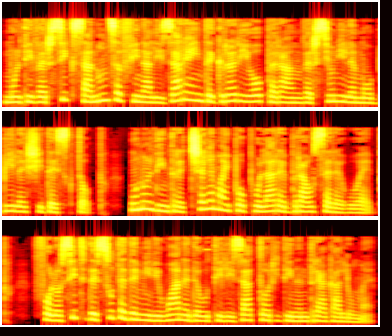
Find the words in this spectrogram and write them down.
Multiversix anunță finalizarea integrării Opera în versiunile mobile și desktop, unul dintre cele mai populare browsere web, folosit de sute de milioane de utilizatori din întreaga lume.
